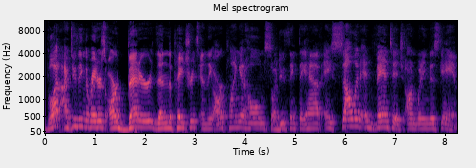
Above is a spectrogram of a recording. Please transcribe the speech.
But I do think the Raiders are better than the Patriots, and they are playing at home, so I do think they have a solid advantage on winning this game.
